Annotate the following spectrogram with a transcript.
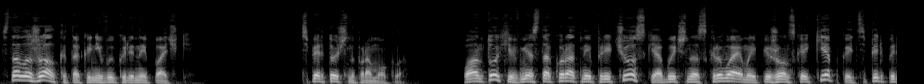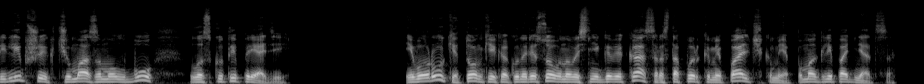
Стало жалко так и не выкуренной пачки. Теперь точно промокла. У Антохи вместо аккуратной прически, обычно скрываемой пижонской кепкой, теперь прилипшие к чумазому лбу лоскуты прядей. Его руки, тонкие, как у нарисованного снеговика, с растопырками-пальчиками, помогли подняться.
